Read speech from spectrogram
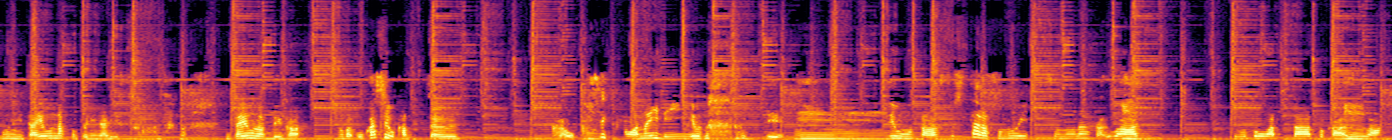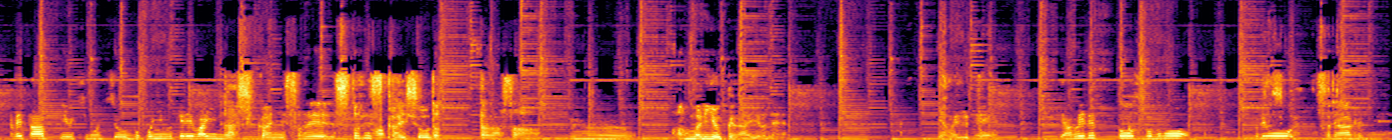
もう似たようなことになりそうだな。似たようなというか、やっぱお菓子を買っちゃうから、お菓子買わないでいいよなって。うん。でもさ、そしたらその、そのなんか、うわー、仕事終わったとか、ううんわ、疲れたっていう気持ちをどこに向ければいいの？確かに、それ、ストレス解消だったらさ、うん。あんまり良くないよね。やめると。ね、やめると、その、それを、それあるね。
